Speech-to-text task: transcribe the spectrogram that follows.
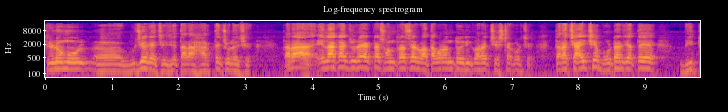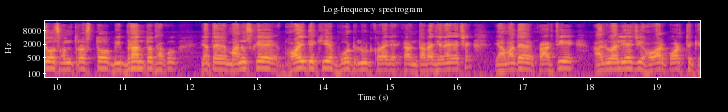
তৃণমূল বুঝে গেছে যে তারা হারতে চলেছে তারা এলাকা জুড়ে একটা সন্ত্রাসের বাতাবরণ তৈরি করার চেষ্টা করছে। তারা চাইছে ভোটার যাতে ভীত, সন্ত্রস্ত, বিভ্রান্ত থাকুক, যাতে মানুষকে ভয় দেখিয়ে ভোট লুট করা যায়। কারণ তারা জেনে গেছে যে আমাদের প্রার্থী আলু আলিয়াজি হওয়ার পর থেকে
